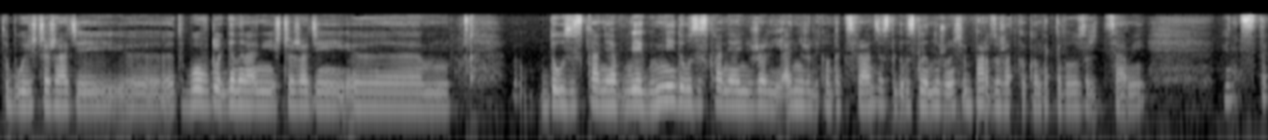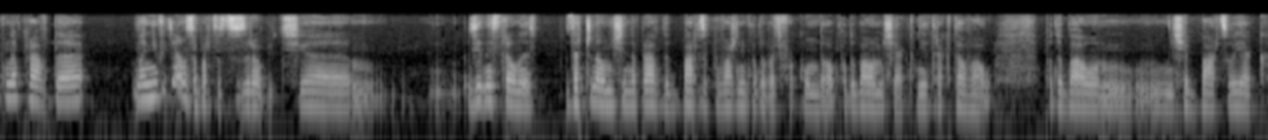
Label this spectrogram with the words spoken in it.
to było jeszcze rzadziej, e, to było w ogóle generalnie jeszcze rzadziej do uzyskania, jakby mniej do uzyskania aniżeli, aniżeli kontakt z Francją, z tego względu, że on się bardzo rzadko kontaktował z rodzicami. Więc tak naprawdę no nie wiedziałam za bardzo, co zrobić. Z jednej strony zaczynał mi się naprawdę bardzo poważnie podobać Facundo. Podobało mi się, jak mnie traktował. Podobało mi się bardzo, jak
